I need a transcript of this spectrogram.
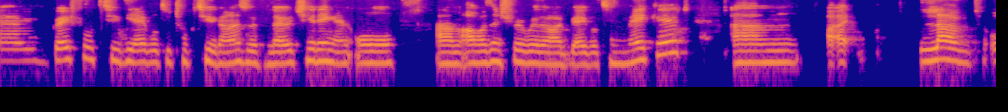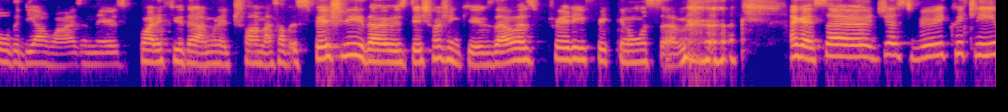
am grateful to be able to talk to you guys with load shedding and all. Um, I wasn't sure whether I'd be able to make it. Um, I loved all the DIYs, and there's quite a few that I'm going to try myself, especially those dishwashing cubes. That was pretty freaking awesome. okay, so just very quickly,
